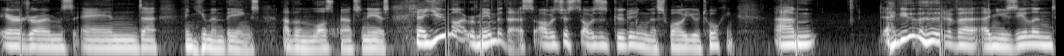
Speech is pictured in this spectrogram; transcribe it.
aerodromes, and uh, and human beings, other than lost mountaineers. Now, you might remember this. I was just I was just googling this while you were talking. Um, have you ever heard of a, a New Zealand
